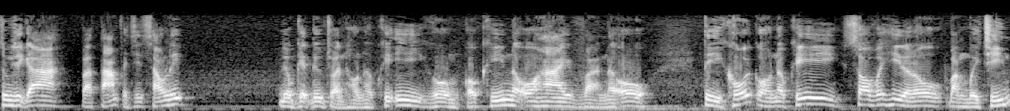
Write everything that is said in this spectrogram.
dung dịch A và 8,96 lít. Điều kiện tiêu chuẩn hỗn hợp khí Y gồm có khí NO2 và NO. Tỷ khối của hỗn hợp khí Y so với hydro bằng 19.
